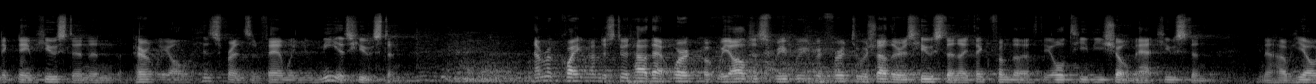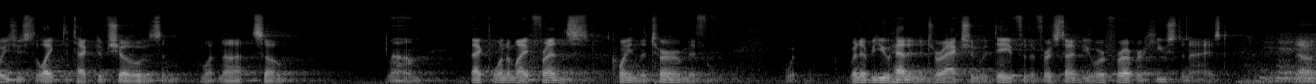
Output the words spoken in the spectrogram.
nicknamed Houston, and apparently all of his friends and family knew me as Houston. Never quite understood how that worked, but we all just we, we referred to each other as Houston. I think from the, the old TV show Matt Houston, you know how he always used to like detective shows and whatnot. So, um, in fact, one of my friends coined the term if whenever you had an interaction with Dave for the first time, you were forever Houstonized. You know,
